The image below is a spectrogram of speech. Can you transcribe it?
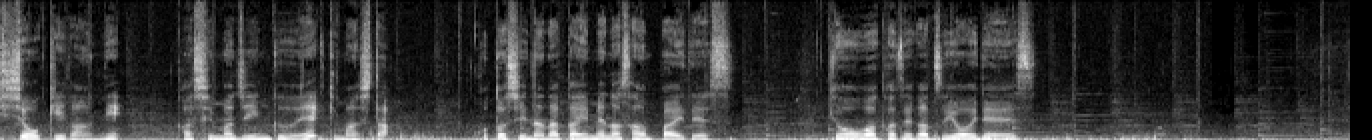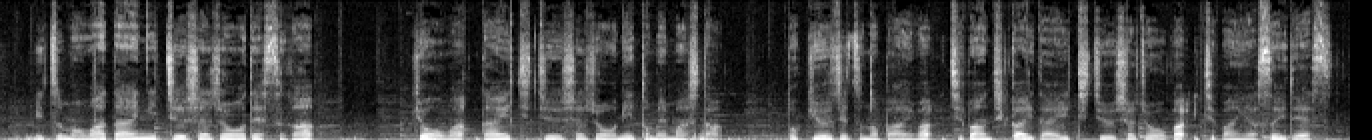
必勝祈願に鹿島神宮へ来ました。今年7回目の参拝です。今日は風が強いです。いつもは第2駐車場ですが、今日は第1駐車場に停めました。土休日の場合は一番近い第1駐車場が一番安いです。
